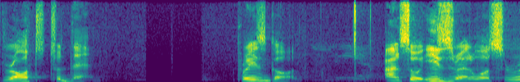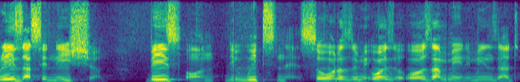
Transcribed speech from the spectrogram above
brought to them. Praise God. And so Israel was raised as a nation based on the witness. So what does, it mean? What, does that mean? It means that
